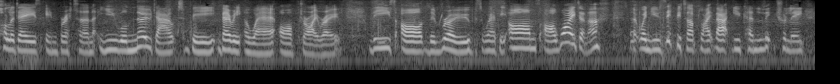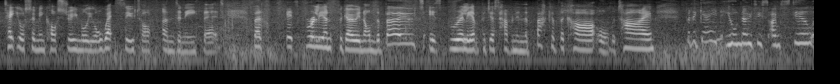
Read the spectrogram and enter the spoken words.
holidays in Britain, you will no doubt be very aware of dry robe. These are the robes where the arms are wide enough that when you zip it up like that, you can literally take your swimming costume or your wetsuit off underneath it. But it's brilliant for going on the boat. It's brilliant for just having in the back of the car all the time. But again, you'll notice I'm still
